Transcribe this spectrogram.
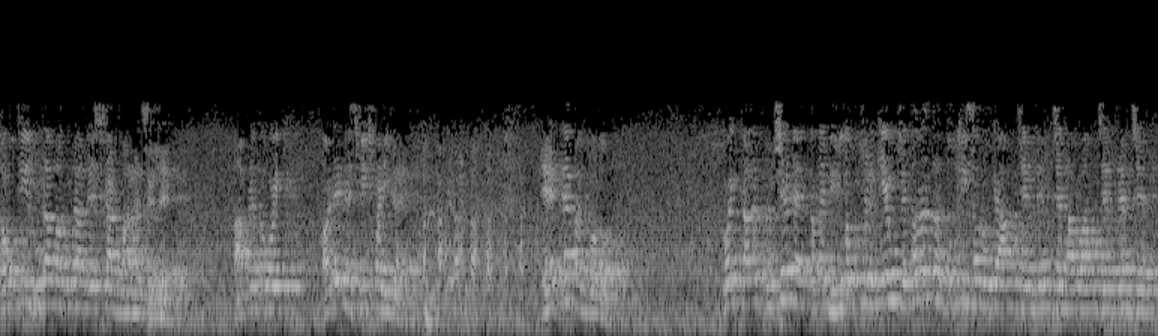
સૌથી રૂડામાં રૂડા દેશકાળ મહારાજ છે. લે, આપણે તો કોઈ અડે ને સ્વિચ પડી જાય. એમને જ બોલો. કોઈ કાલે પૂછે ને તમે બીજું તો પૂછ્યું કેવું છે? તરત જ દુઃખી સ્વરૂપ કે આમ છે તેમ છે, મારું આમ છે તેમ છે.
